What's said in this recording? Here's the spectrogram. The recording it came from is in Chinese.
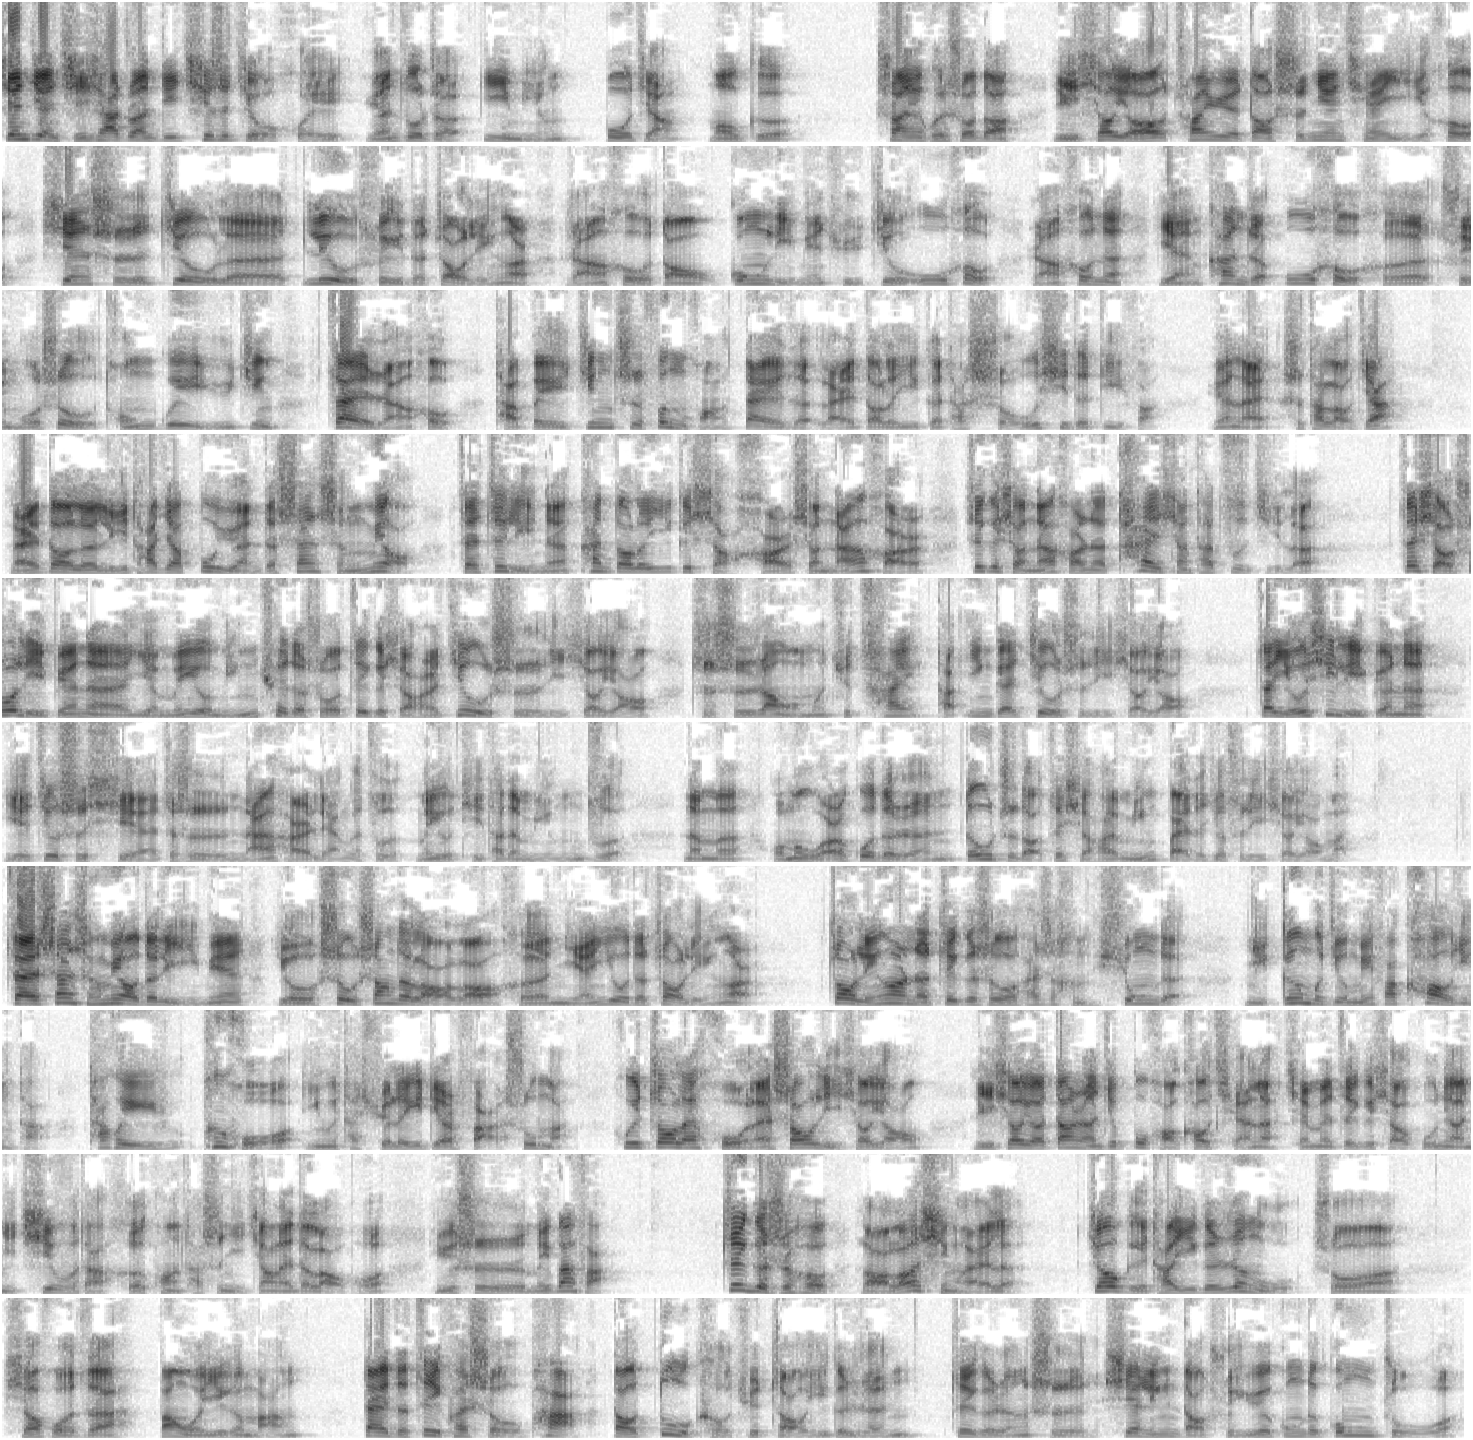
仙剑奇侠传》第七十九回，原作者佚名，播讲猫哥。上一回说到，李逍遥穿越到十年前以后，先是救了六岁的赵灵儿，然后到宫里面去救巫后，然后呢，眼看着巫后和水魔兽同归于尽，再然后他被金翅凤凰带着来到了一个他熟悉的地方，原来是他老家。来到了离他家不远的山神庙，在这里呢，看到了一个小孩，小男孩。这个小男孩呢，太像他自己了。在小说里边呢，也没有明确的说这个小孩就是李逍遥，只是让我们去猜他应该就是李逍遥。在游戏里边呢，也就是写这是男孩两个字，没有提他的名字。那么我们玩过的人都知道，这小孩明摆的就是李逍遥嘛。在山神庙的里面有受伤的姥姥和年幼的赵灵儿。赵灵儿呢，这个时候还是很凶的，你根本就没法靠近她。她会喷火，因为她学了一点法术嘛，会招来火来烧李逍遥。李逍遥当然就不好靠前了。前面这个小姑娘，你欺负她，何况她是你将来的老婆，于是没办法。这个时候，姥姥醒来了，交给他一个任务，说：“小伙子，帮我一个忙。”带着这块手帕到渡口去找一个人，这个人是仙灵岛水月宫的公主。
